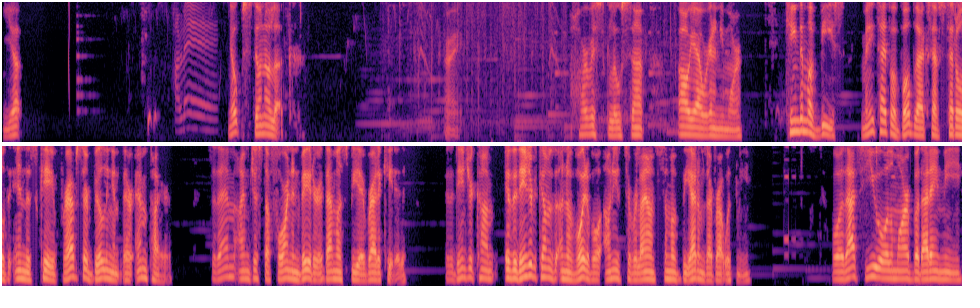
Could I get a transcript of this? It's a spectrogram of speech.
Yep. Nope, still no luck. Alright. Harvest Glowsap. Oh yeah, we're gonna need more. Kingdom of Beasts. Many type of Bulblax have settled in this cave. Perhaps they're building their empire. To them, I'm just a foreign invader that must be eradicated. If the danger come, if the danger becomes unavoidable, I'll need to rely on some of the items I brought with me. Well, that's you, Olimar, but that ain't me.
